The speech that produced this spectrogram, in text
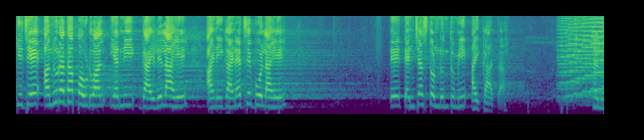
की जे अनुराधा पौडवाल यांनी गायलेलं आहे आणि गाण्याचे बोल आहे. ते त्यांच्याच तोंडून तुम्ही ऐका आता. हॅलो.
